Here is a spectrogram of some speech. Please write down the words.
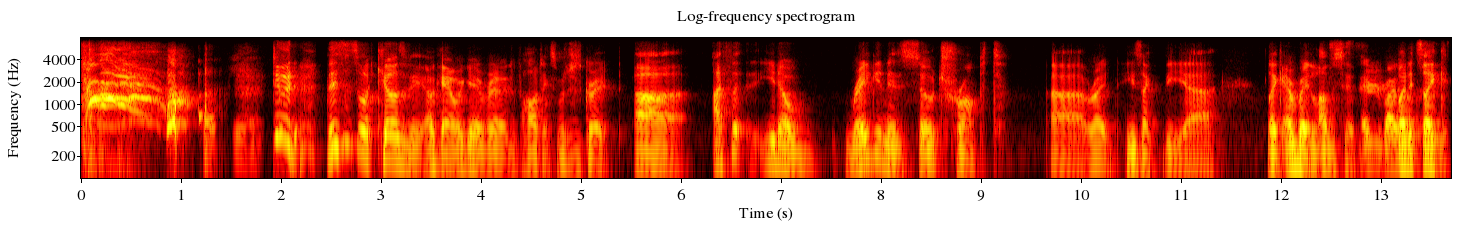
Dude, this is what kills me. Okay, we're getting rid of politics, which is great. Uh, I feel you know Reagan is so trumped, uh, right? He's like the uh, like everybody loves him, Everybody. but loves it's like, it.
